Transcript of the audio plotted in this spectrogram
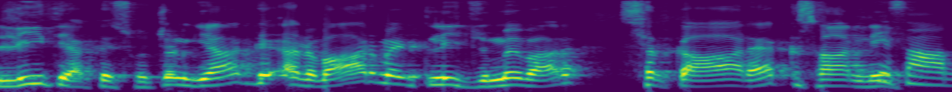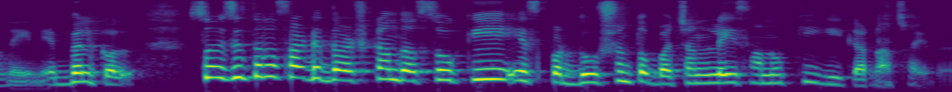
ਲੀ ਤੇ ਆ ਕੇ ਸੋਚਣ ਗਿਆ ਕਿ এনवायरमेंटਲੀ ਜ਼ਿੰਮੇਵਾਰ ਸਰਕਾਰ ਹੈ ਕਿਸਾਨ ਨਹੀਂ। ਕਿਸਾਨ ਨਹੀਂ ਨੇ ਬਿਲਕੁਲ। ਸੋ ਇਸੇ ਤਰ੍ਹਾਂ ਸਾਡੇ ਦਰਸ਼ਕਾਂ ਦੱਸੋ ਕਿ ਇਸ ਪ੍ਰਦੂਸ਼ਣ ਤੋਂ ਬਚਣ ਲਈ ਸਾਨੂੰ ਕੀ ਕੀ ਕਰਨਾ ਚਾਹੀਦਾ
